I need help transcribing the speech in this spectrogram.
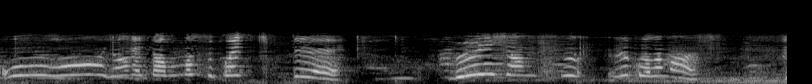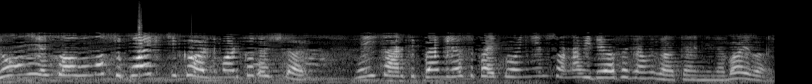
Oha yan hesabıma Spike çıktı. Böyle şanslılık olamaz. Yan hesabıma Spike çıkardım arkadaşlar. Neyse artık ben biraz Spike oynayayım sonra video atacağım zaten yine. Bay bay.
